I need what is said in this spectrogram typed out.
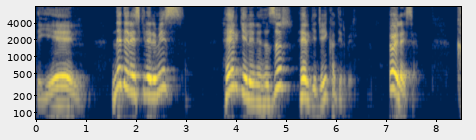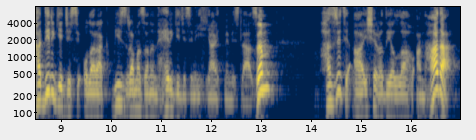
Değil. Ne der eskilerimiz? Her geleni Hızır, her geceyi Kadir bil. Öyleyse Kadir gecesi olarak biz Ramazan'ın her gecesini ihya etmemiz lazım. Hazreti Ayşe radıyallahu anha da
